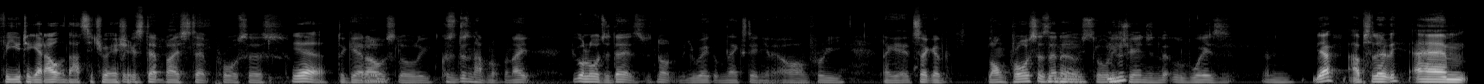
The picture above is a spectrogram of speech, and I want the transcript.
for you to get out of that situation. Like situation. a step by step process yeah, to get out slowly. Because it doesn't happen overnight. If you got loads of debt, it's not you wake up the next day and you're like, oh, I'm free. Like it's like a long process, isn't Mhm. it? Slowly Mhm. changing little ways. And Yeah, absolutely. Um,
